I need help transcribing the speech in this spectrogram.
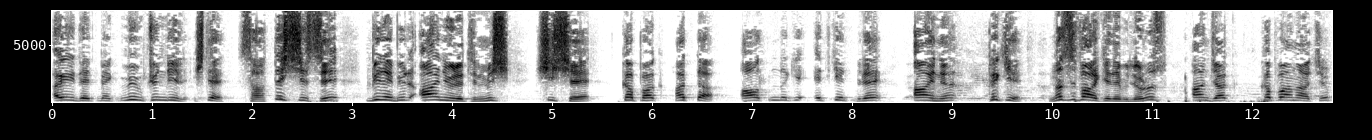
ayırt etmek mümkün değil. İşte sahte şişesi birebir aynı üretilmiş şişe, kapak hatta altındaki etiket bile aynı. Peki nasıl fark edebiliyoruz? Ancak kapağını açıp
